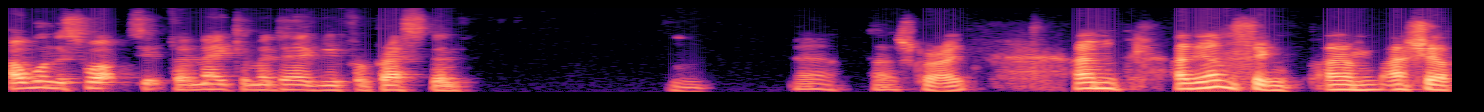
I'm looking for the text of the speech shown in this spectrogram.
I wouldn't have swapped it for making my debut for Preston. Yeah, that's great. Um, and the other thing, um, actually,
